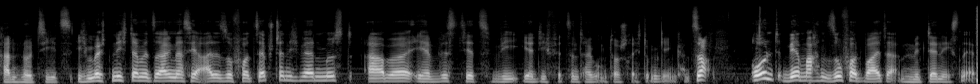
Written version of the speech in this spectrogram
Randnotiz. Ich möchte nicht damit sagen, dass ihr alle sofort selbstständig werden müsst, aber ihr wisst jetzt, wie ihr die 14 Tage Umtauschrecht umgehen könnt. So, und wir machen sofort weiter mit der nächsten App.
